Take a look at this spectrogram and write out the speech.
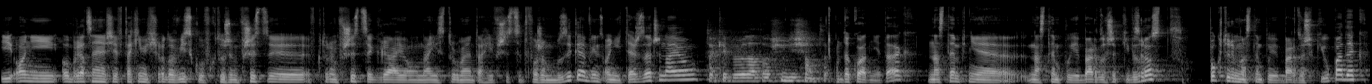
i oni obracają się w takim środowisku, w którym wszyscy, w którym wszyscy grają na instrumentach i wszyscy tworzą muzykę, więc oni też zaczynają. Takie były lata 80. Dokładnie tak. Następnie następuje bardzo szybki wzrost, po którym następuje bardzo szybki upadek,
